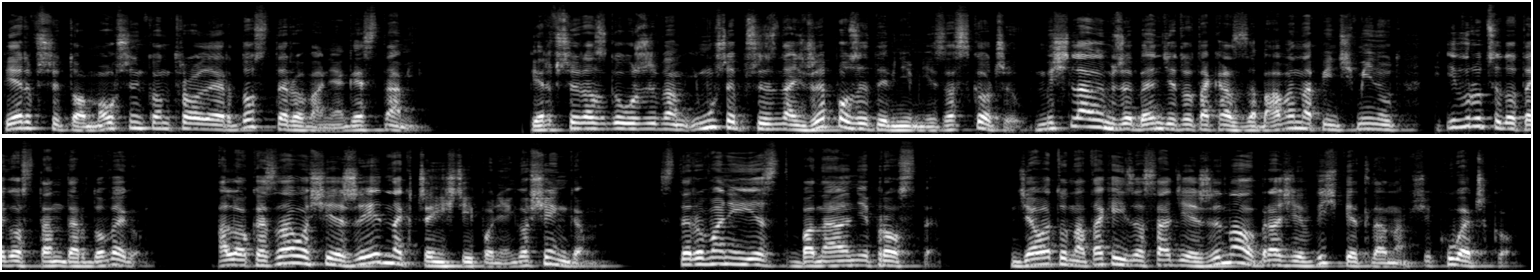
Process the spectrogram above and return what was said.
Pierwszy to Motion Controller do sterowania gestami. Pierwszy raz go używam i muszę przyznać, że pozytywnie mnie zaskoczył. Myślałem, że będzie to taka zabawa na 5 minut i wrócę do tego standardowego. Ale okazało się, że jednak częściej po niego sięgam. Sterowanie jest banalnie proste. Działa to na takiej zasadzie, że na obrazie wyświetla nam się kółeczko.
